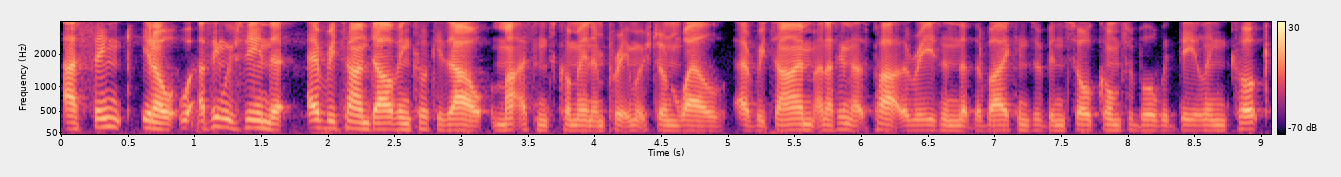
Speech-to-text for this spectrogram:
I think you know I think we've seen that every time Dalvin Cook is out, Mattison's come in and pretty much done well every time, and I think that's part of the reason that the Vikings have been so comfortable with dealing Cook.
